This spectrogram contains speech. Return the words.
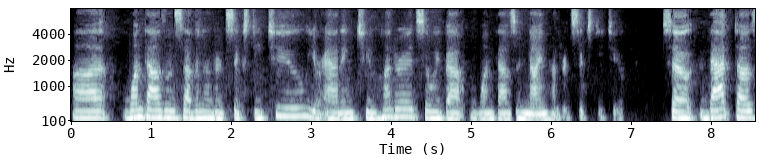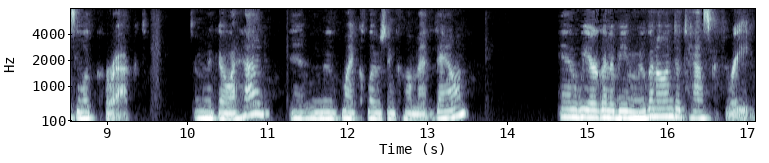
Uh, 1,762, you're adding 200, so we've got 1,962. So that does look correct. I'm gonna go ahead and move my closing comment down. And we are going to be moving on to task three.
